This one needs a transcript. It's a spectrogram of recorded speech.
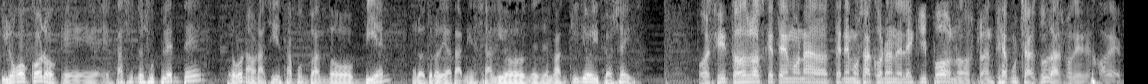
Y luego Coro, que está siendo suplente, pero bueno, aún así está puntuando bien. El otro día también salió desde el banquillo hizo seis. pues sí, todos los que tenemos a, Coro en el equipo nos plantea muchas dudas, porque, joder,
